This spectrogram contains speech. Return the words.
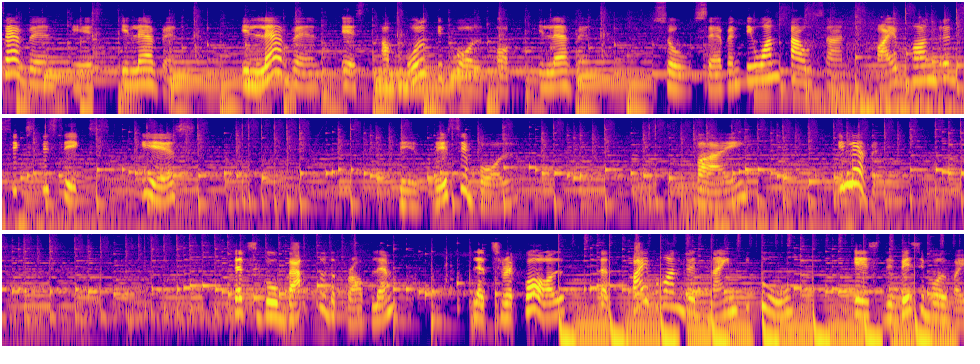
7 is 11. 11 is a multiple of 11. So 71,566 is divisible by 11. Let's go back to the problem. Let's recall that 592 is divisible by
